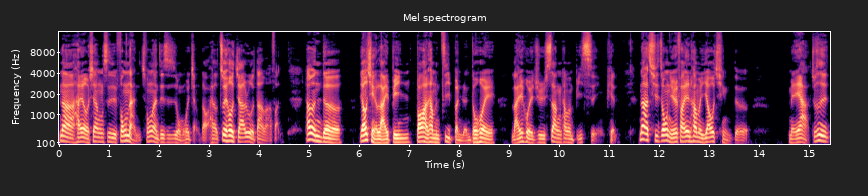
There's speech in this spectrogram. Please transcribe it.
那还有像是风男，风男这次是我们会讲到，还有最后加入的大麻烦，他们的邀请的来宾，包含他们自己本人，都会来回去上他们彼此的影片。那其中你会发现，他们邀请的梅亚，就是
